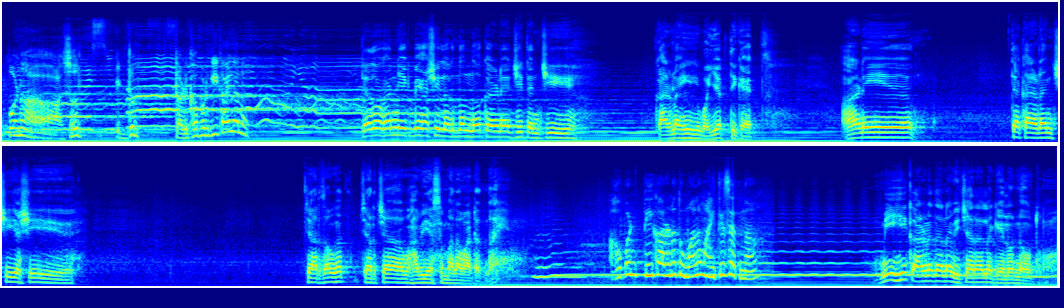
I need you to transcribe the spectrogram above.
पण असं एकदम तडकाफडकी काय झालं? त्या दोघांनी एकमेकाशी लग्न न करण्याची त्यांची कारणं ही वैयक्तिक आहेत. आणि त्या कारणांची अशी चार चौघात चर्चा व्हावी असं मला वाटत नाही. अहो पण ती कारणं तुम्हाला माहितीच आहेत ना? मी ही कारणं त्यांना विचारायला गेलो नव्हतो.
